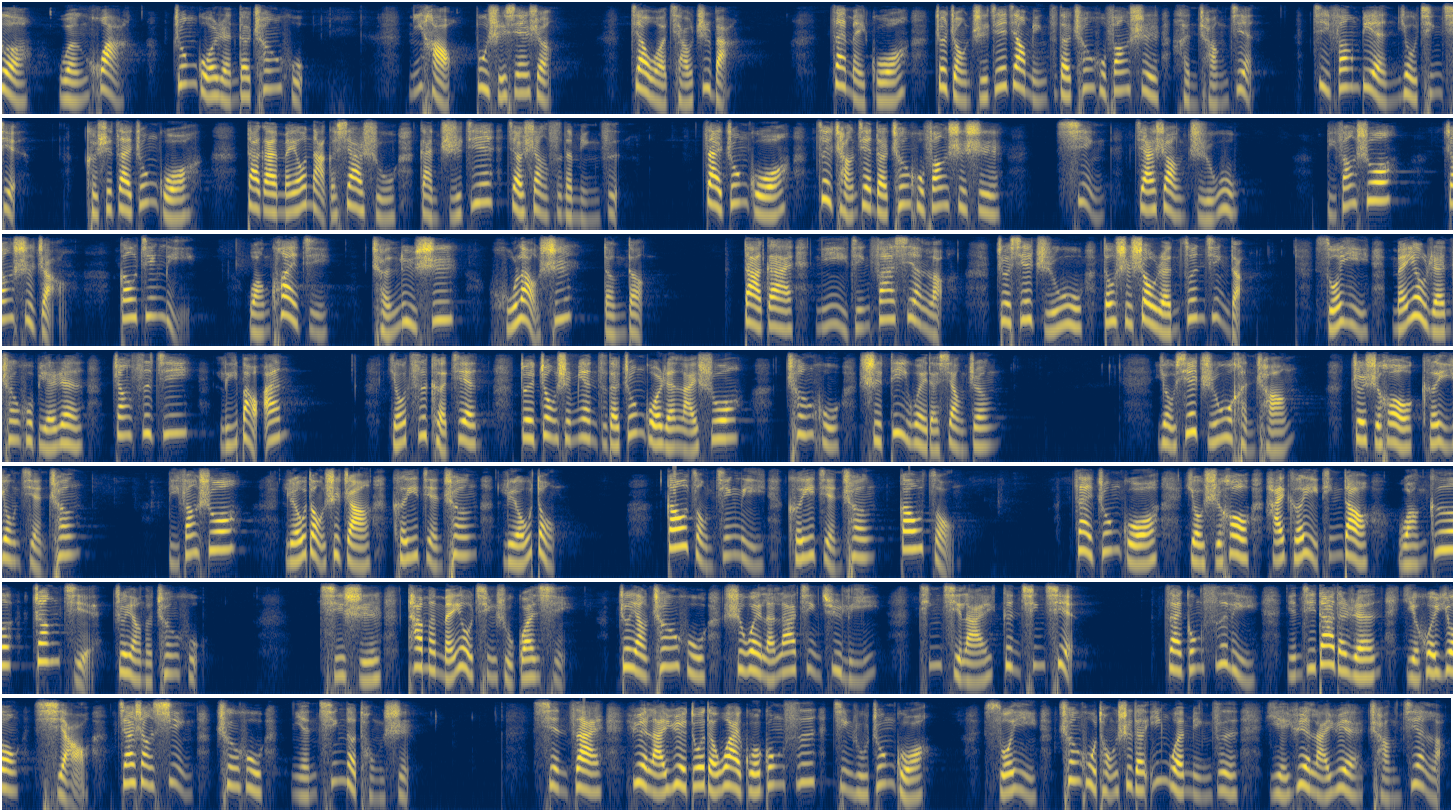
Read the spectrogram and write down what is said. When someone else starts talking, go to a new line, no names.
客、文化、中国人的称呼。你好，布什先生，叫我乔治吧。在美国，这种直接叫名字的称呼方式很常见，既方便又亲切。可是，在中国，大概没有哪个下属敢直接叫上司的名字。在中国，最常见的称呼方式是姓加上职务，比方说张市长、高经理、王会计、陈律师、胡老师等等。大概你已经发现了，这些职务都是受人尊敬的，所以没有人称呼别人张司机、李保安。由此可见，对重视面子的中国人来说，称呼是地位的象征。有些职务很长，这时候可以用简称，比方说刘董事长可以简称刘董，高总经理可以简称高总。在中国，有时候还可以听到王哥、张姐这样的称呼。其实他们没有亲属关系，这样称呼是为了拉近距离，听起来更亲切。在公司里，年纪大的人也会用“小”加上姓称呼年轻的同事。现在越来越多的外国公司进入中国，所以称呼同事的英文名字也越来越常见了。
